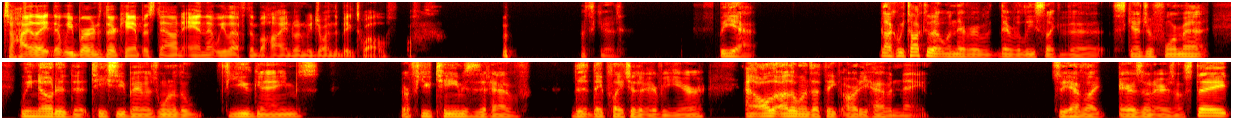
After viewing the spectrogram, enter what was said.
to highlight that we burned their campus down and that we left them behind when we joined the Big Twelve. That's good. But yeah, like we talked about whenever they released like the schedule format, we noted that TCU Baylor is one of the few games or few teams that have that they play each other every year, and all the other ones I think already have a name. So you have like Arizona, Arizona State.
